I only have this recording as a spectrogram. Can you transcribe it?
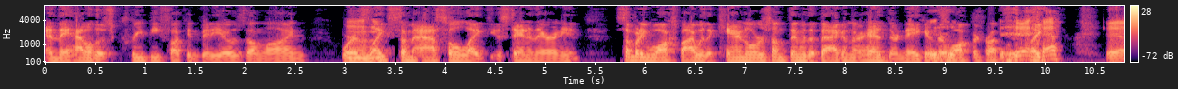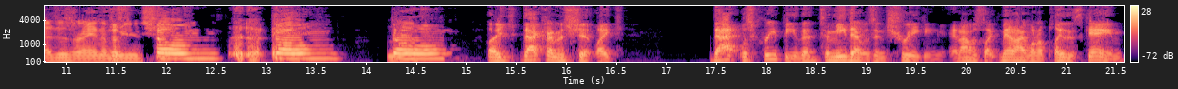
and they had all those creepy fucking videos online where it's Mhm. like some asshole like is standing there and he, somebody walks by with a candle or something with a bag on their head. They're naked. They're walking across. Yeah, Like yeah, just random weird just shit. dum, dum, Yeah. like that kind of shit. Like that was creepy. That to me, that was intriguing, and I was like, man, I want to play this game.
